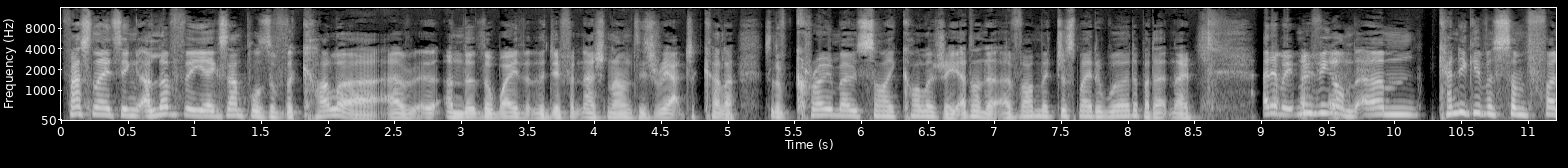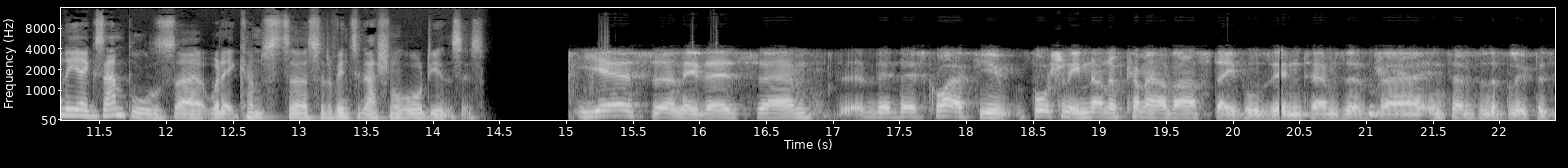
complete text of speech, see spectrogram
Fascinating. I love the examples of the colour uh, and the, the, way that the different nationalities react to colour. Sort of chromo-psychology. I don't know. Have I just made a word up? I don't know. Anyway, moving on. Um, can you give us some funny examples uh, when it comes to sort of international audiences? Yes, certainly. There's um, there's quite a few. Fortunately, none have come out of our staples in terms of uh, in terms of the bloopers.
